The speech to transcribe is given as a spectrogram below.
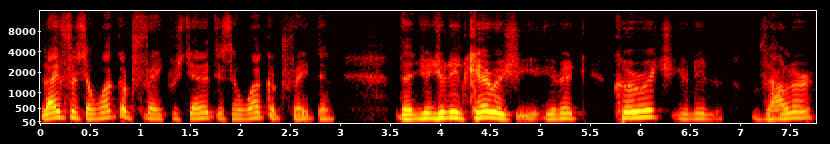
life is a walk of faith. Christianity is a walk of faith, and then you, you need courage. You, you need courage. You need valor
